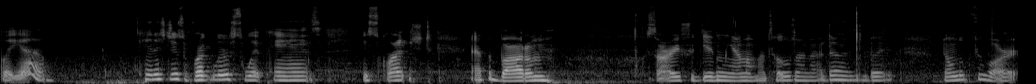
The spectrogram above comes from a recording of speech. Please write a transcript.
But yeah. And it's just regular sweatpants. It's scrunched at the bottom. Sorry, forgive me. I know my toes are not done, but don't look too hard.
